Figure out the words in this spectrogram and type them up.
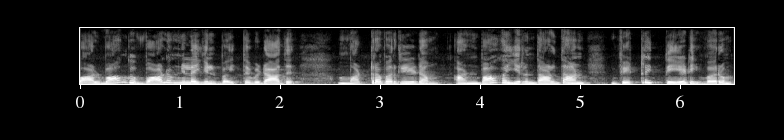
வாழ்வாங்கு வாழும் நிலையில் வைத்துவிடாது மற்றவர்களிடம் அன்பாக இருந்தால்தான் வெற்றி தேடி வரும்.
